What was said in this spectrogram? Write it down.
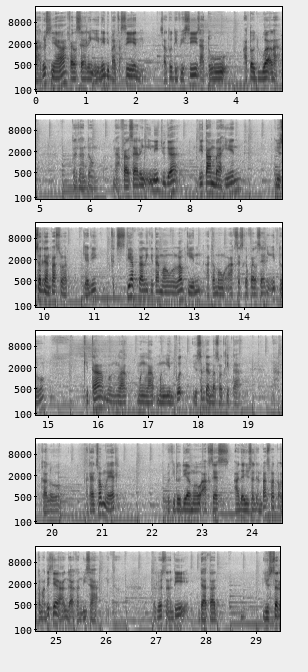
harusnya file sharing ini dibatasin satu divisi satu atau dua lah, tergantung. Nah, file sharing ini juga ditambahin user dan password. Jadi setiap kali kita mau login atau mau akses ke file sharing itu kita menginput user dan password kita. Kalau ransomware begitu dia mau akses ada user dan password otomatis dia nggak akan bisa gitu. Terus nanti data user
